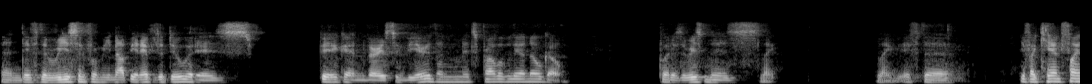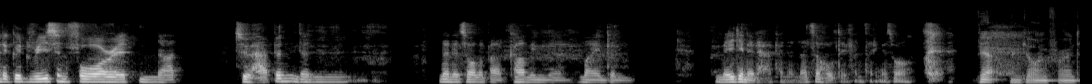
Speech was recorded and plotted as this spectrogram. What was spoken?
And if the reason for me not being able to do it is big and very severe, then it's probably a no go. But if the reason is like, like if the if I can't find a good reason for it not to happen, then then it's all about calming the mind and making it happen, and that's a whole different thing as well. yeah, and going for it.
